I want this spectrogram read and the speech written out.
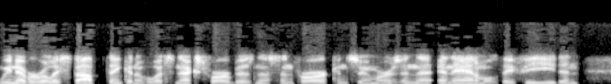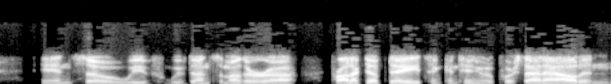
we never really stopped thinking of what's next for our business and for our consumers and the and the animals they feed, and and so we've we've done some other uh, product updates and continue to push that out. And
